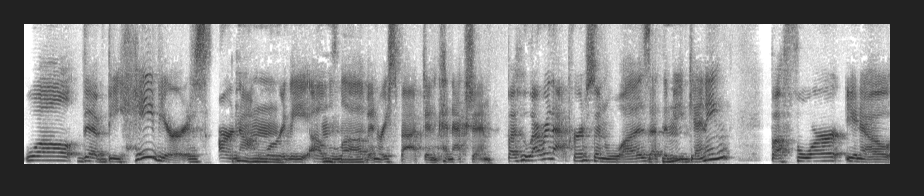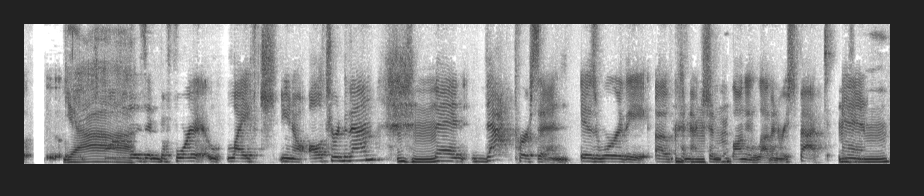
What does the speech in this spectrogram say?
well, the behaviors are not mm-hmm. worthy of mm-hmm. love and respect and connection. But whoever that person was at the mm-hmm. beginning, before you know yeah and before life you know altered them mm-hmm. then that person is worthy of connection mm-hmm. belonging love and respect mm-hmm. and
